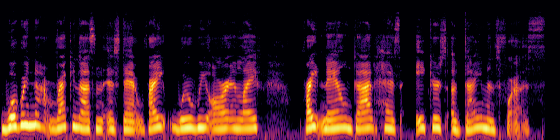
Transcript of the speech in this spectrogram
What we're not recognizing is that right where we are in life, right now, God has acres of diamonds for us.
